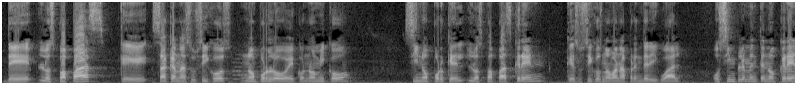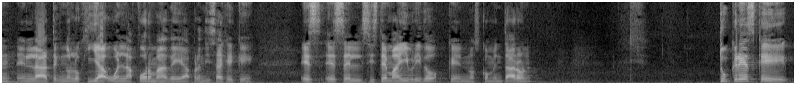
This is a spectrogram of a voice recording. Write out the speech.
de los papás que sacan a sus hijos no por lo económico, sino porque los papás creen que sus hijos no van a aprender igual o simplemente no creen en la tecnología o en la forma de aprendizaje que es, es el sistema híbrido que nos comentaron. ¿Tú crees que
